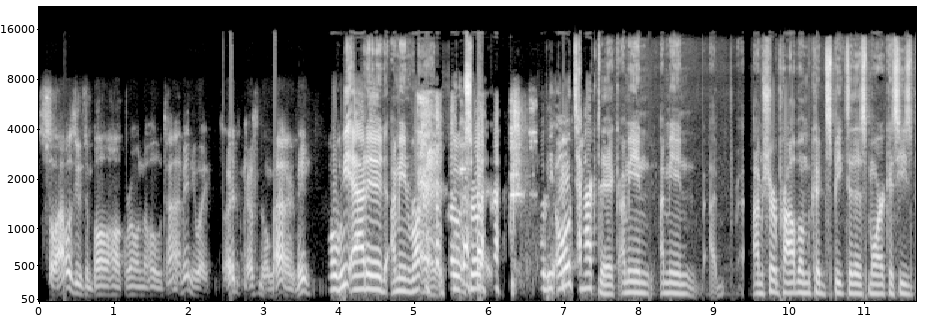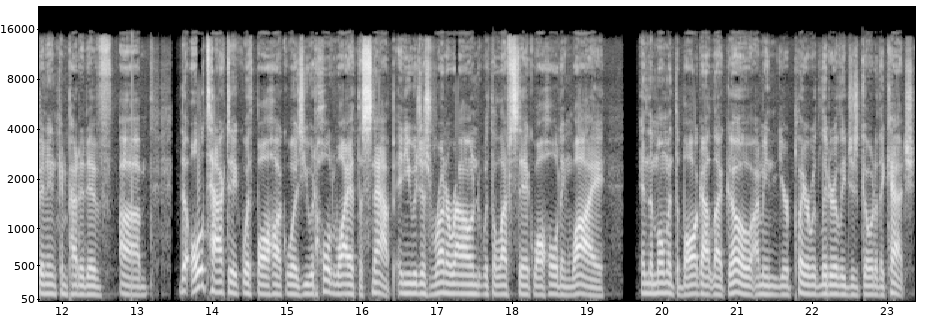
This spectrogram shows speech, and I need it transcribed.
So I was using ball hawk wrong the whole time anyway. So it that's no matter to me. Well, we added. I mean, so so, so the old tactic. I mean, I mean, I- I'm sure Problem could speak to this more because he's been in competitive. Um, the old tactic with ball hawk was you would hold Y at the snap and you would just run around with the left stick while holding Y. And the moment the ball got let go, I mean, your player would literally just go to the catch.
